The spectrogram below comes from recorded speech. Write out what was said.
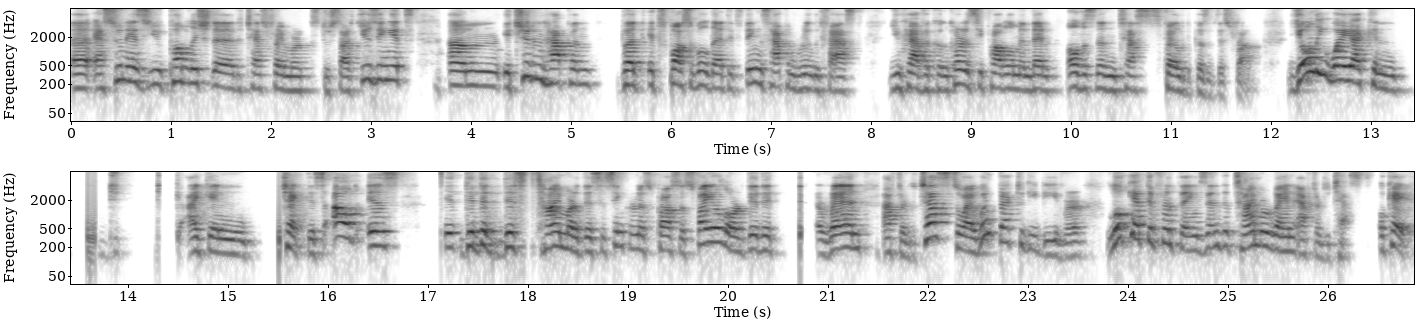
uh, as soon as you publish the, the test frameworks to start using it, um, it shouldn't happen, but it's possible that if things happen really fast, you have a concurrency problem and then all of a sudden tests fail because of this run. The only way I can I can check this out is did this timer, this asynchronous process fail or did it ran after the test. So I went back to dbeaver, look at different things, and the timer ran after the test. Okay,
